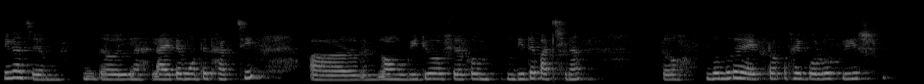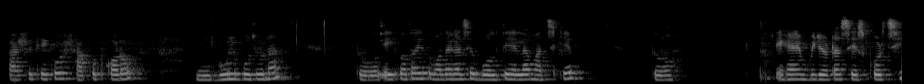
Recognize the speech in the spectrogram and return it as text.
ঠিক আছে? তো লাইভের মধ্যে থাকছি। আর লং ভিডিও সেরকম দিতে পারছি না। তো বন্ধুরা, একটা কথাই বলব প্লিজ পাশে থেকেও সাপোর্ট করো ভুল বুঝো না। তো এই কথাই তোমাদের কাছে বলতে এলাম আজকে। তো এখানে ভিডিওটা শেষ করছি।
